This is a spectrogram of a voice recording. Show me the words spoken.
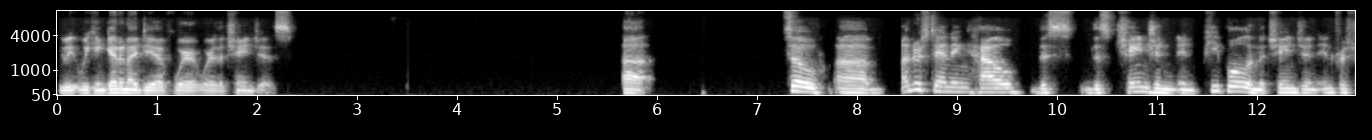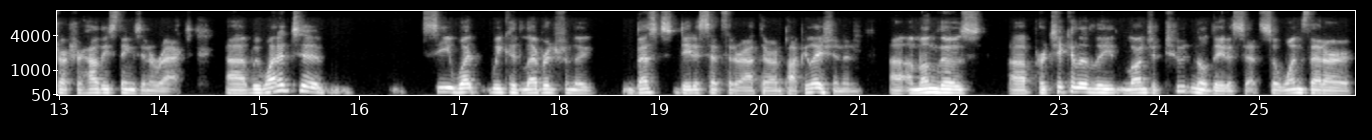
we, we can get an idea of where, where the change is. Uh, so um, understanding how this this change in, in people and the change in infrastructure, how these things interact, uh, we wanted to see what we could leverage from the best data sets that are out there on population. And uh, among those, uh, particularly longitudinal data sets, so ones that are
